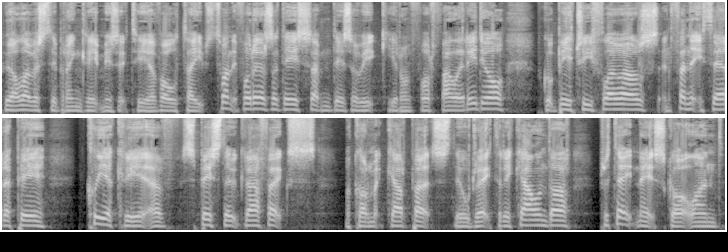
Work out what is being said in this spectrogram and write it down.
who allow us to bring great music to you of all types 24 hours a day, 7 days a week here on Forth Valley Radio. We've got Bay Tree Flowers, Infinity Therapy, Clear Creative, Spaced Out Graphics, McCormick Carpets, the Old Rectory Calendar, Protect Net Scotland,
